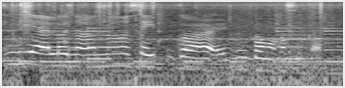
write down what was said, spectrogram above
Yung yellow na ano, safeguard. Yung bango kasi ito.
